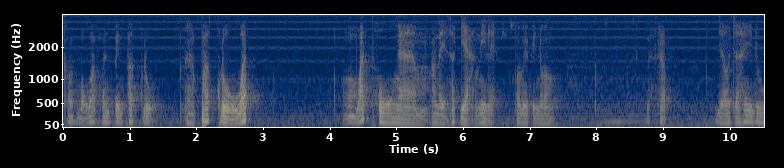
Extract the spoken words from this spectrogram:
เขาบอกว่ามันเป็นพระกรุนะพระกรุวัดวัดโพงามอะไรสักอย่างนี่แหละพ่อแม่พี่น้อง นะครับ เดี๋ยวจะให้ดู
